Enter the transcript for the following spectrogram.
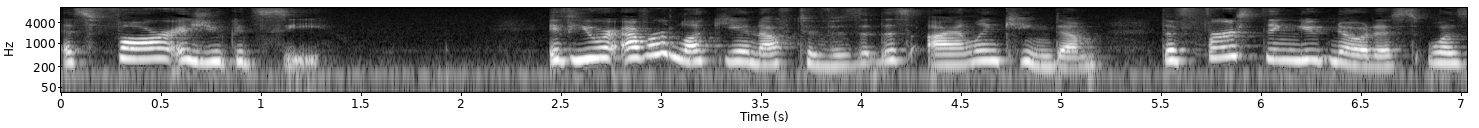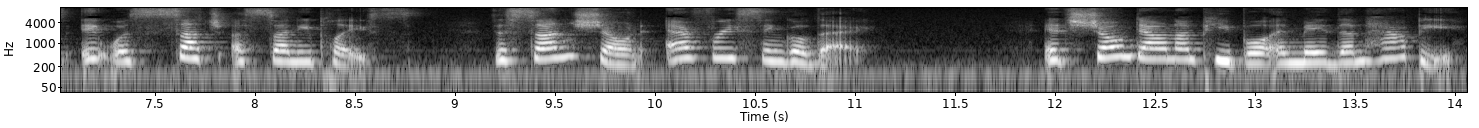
as far as you could see. If you were ever lucky enough to visit this island kingdom, the first thing you'd notice was it was such a sunny place. The sun shone every single day. It shone down on people and made them happy.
